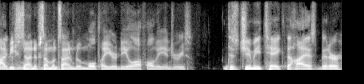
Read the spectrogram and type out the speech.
I'd be stunned if someone signed him to a multi year deal off all the injuries. Does Jimmy take the highest bidder?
